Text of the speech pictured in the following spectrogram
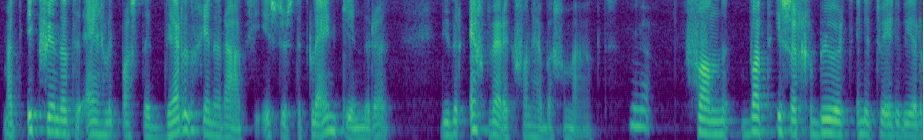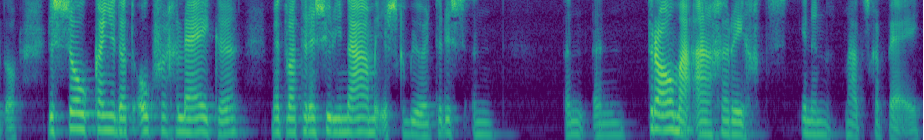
Maar ik vind dat het eigenlijk pas de derde generatie is, dus de kleinkinderen, die er echt werk van hebben gemaakt. Ja. Van wat is er gebeurd in de Tweede Wereldoorlog. Dus zo kan je dat ook vergelijken met wat er in Suriname is gebeurd. Er is een, een, een trauma aangericht in een maatschappij.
